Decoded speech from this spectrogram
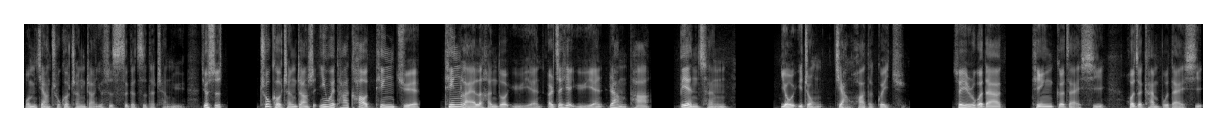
我们讲出口成章又是四个字的成语，就是出口成章，是因为他靠听觉。听来了很多语言，而这些语言让他变成有一种讲话的规矩。所以，如果大家听歌仔戏或者看布袋戏，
